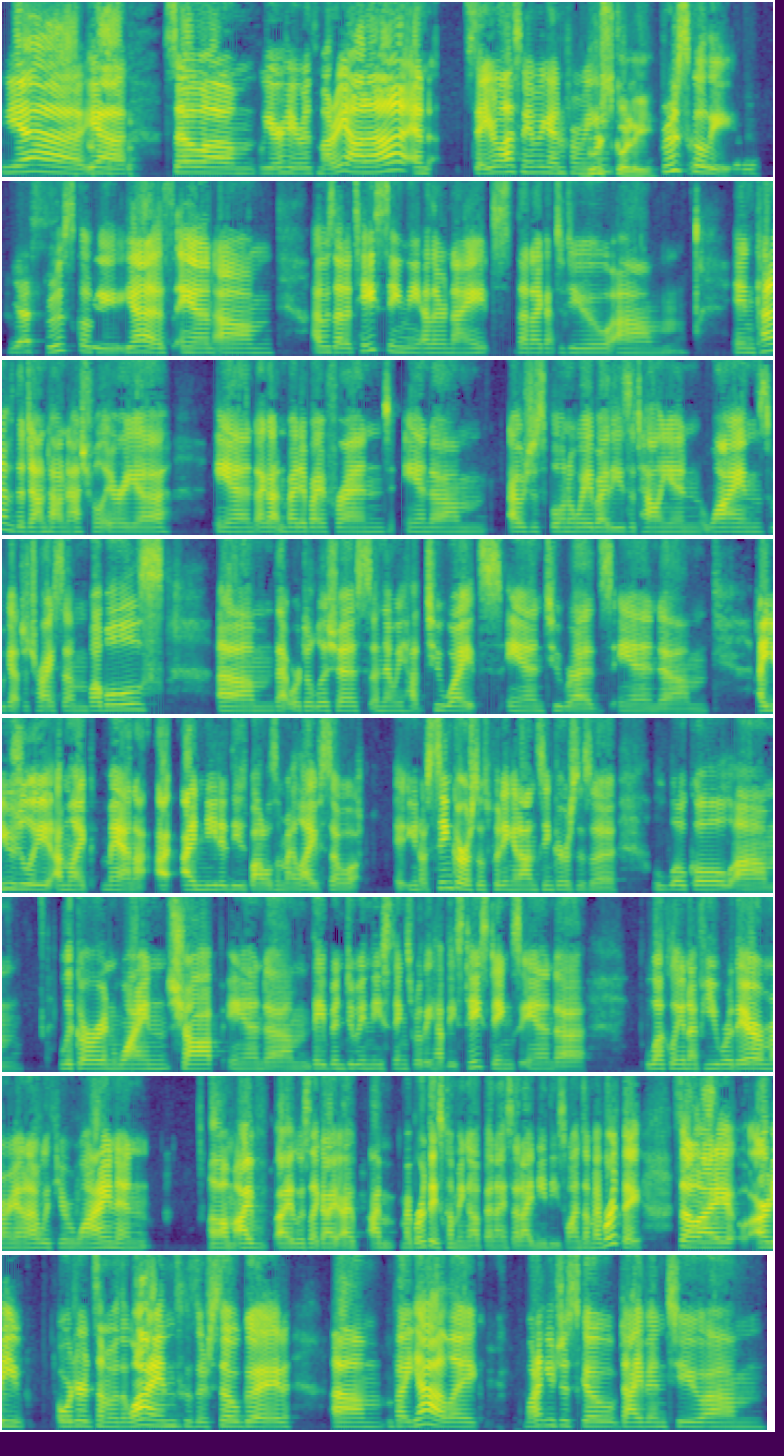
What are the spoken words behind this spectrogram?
Yeah, yeah. So um, we are here with Mariana, and say your last name again for me. Bruscoli. Bruscoli. Yes. Bruscoli. Yes, and um, I was at a tasting the other night that I got to do um, in kind of the downtown Nashville area, and I got invited by a friend, and um, I was just blown away by these Italian wines. We got to try some bubbles um, that were delicious, and then we had two whites and two reds, and um, I usually I'm like, man, I, I- needed these bottles in my life, so you know, Sinkers was putting it on. Sinkers is a local um, liquor and wine shop, and um, they've been doing these things where they have these tastings. And uh, luckily enough, you were there, Mariana, with your wine, and um, I I was like, I, I I'm my birthday's coming up, and I said I need these wines on my birthday, so I already ordered some of the wines because they're so good. Um, but yeah, like, why don't you just go dive into um,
